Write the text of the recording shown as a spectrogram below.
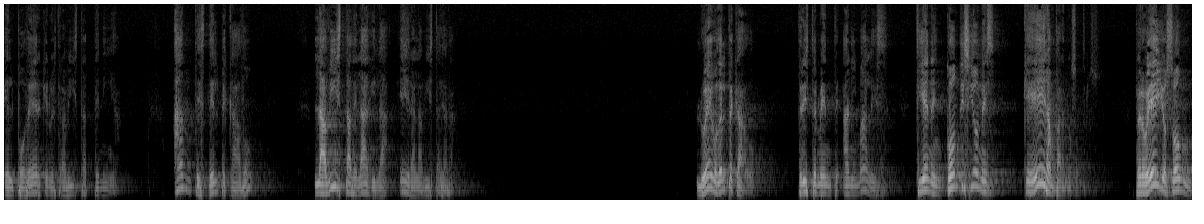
el poder que nuestra vista tenía. Antes del pecado, la vista del águila era la vista de Adán. Luego del pecado, tristemente, animales tienen condiciones que eran para nosotros. Pero ellos son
